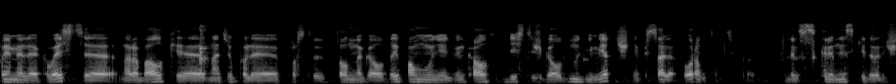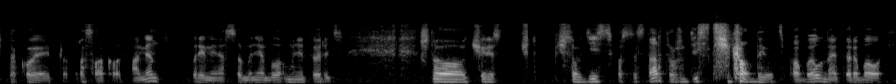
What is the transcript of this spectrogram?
Family квесте, на рыбалке надюпали просто тонны голды. По-моему, не линкал 10 тысяч голд, ну не меточнее, писали форум, там типа или скрины скидывали, что такое, и просвакал этот момент, времени особо не было мониторить, что через часов 10 после старта уже 10 тысяч голды типа был на этой рыбалке.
